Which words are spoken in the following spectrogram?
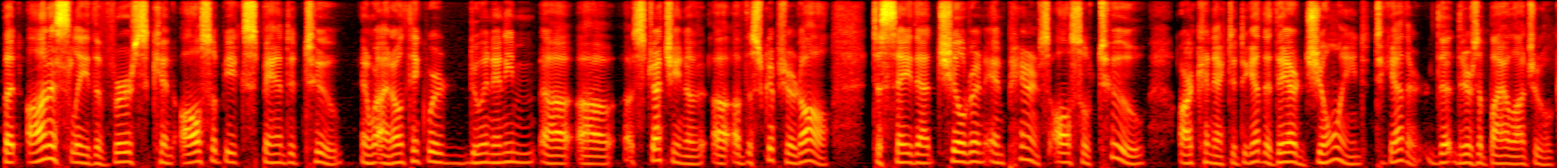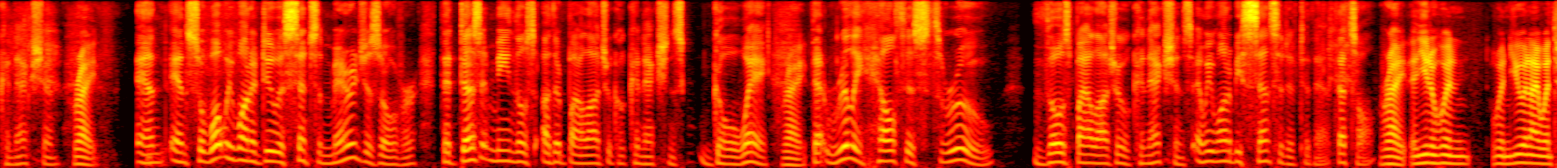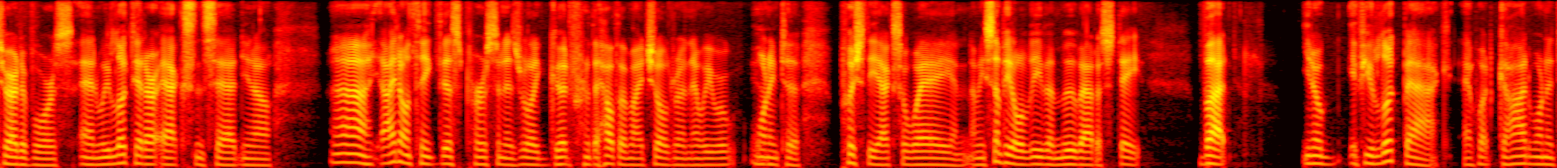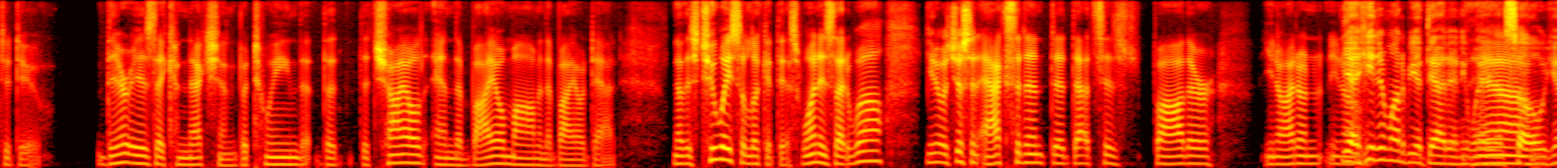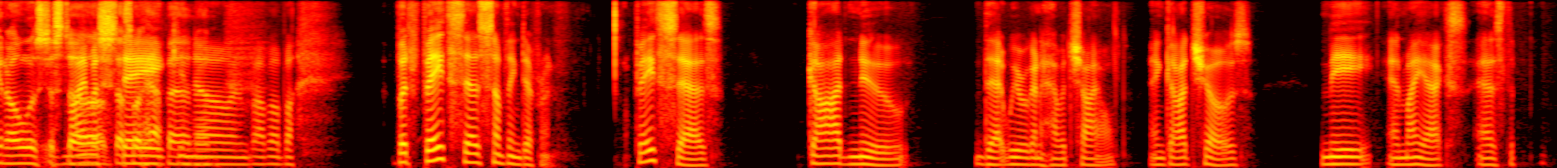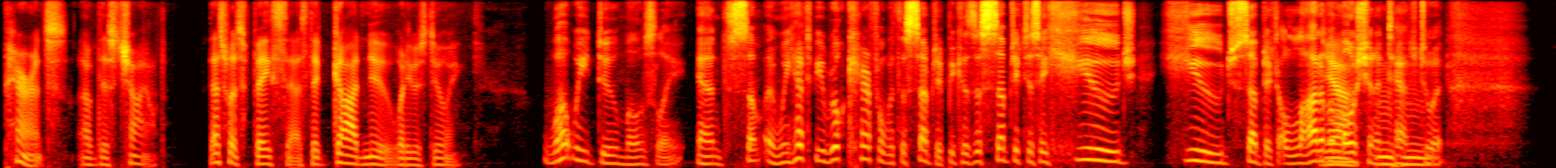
But honestly, the verse can also be expanded too. And I don't think we're doing any uh, uh, stretching of, uh, of the scripture at all to say that children and parents also too are connected together. They are joined together. There's a biological connection. Right. And and so what we want to do is since the marriage is over, that doesn't mean those other biological connections go away. Right. That really health is through those biological connections and we want to be sensitive to that. That's all. Right. And you know when when you and I went through our divorce and we looked at our ex and said, you know, uh, I don't think this person is really good for the health of my children, and we were Yeah. wanting to push the ex away. And I mean, some people will even move out of state. But you know, if you look back at what God wanted to do, there is a connection between the, the, the child and the bio mom and the bio dad. Now, there's two ways to look at this. One is that, well, you know, it's just an accident that that's his father. You know, I don't, you know. yeah, he didn't want to be a dad anyway, Yeah. and so you know it was just my uh, mistake, that's what happened. you and- know, and blah blah blah. But faith says something different. Faith says God knew that we were going to have a child, and God chose me and my ex as the parents of this child. That's what faith says. That God knew what He was doing. what we do Mosley and some and we have to be real careful with the subject because this subject is a huge huge subject a lot of Yeah. emotion attached to Mhm. it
